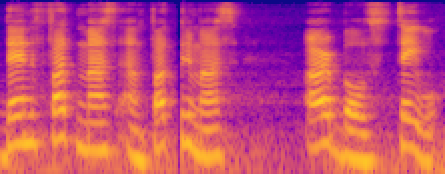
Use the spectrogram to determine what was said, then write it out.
then fat mass and fat-free mass are both stable.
